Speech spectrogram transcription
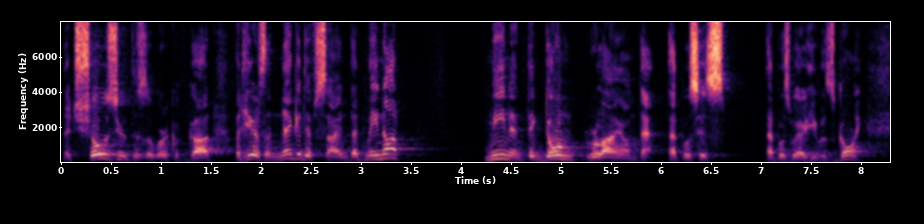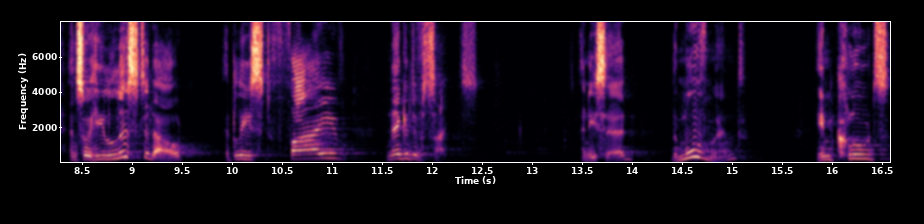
that shows you this is a work of God, but here's a negative sign that may not mean anything. Don't rely on that. That was his that was where he was going. And so he listed out at least five negative signs. And he said, the movement includes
